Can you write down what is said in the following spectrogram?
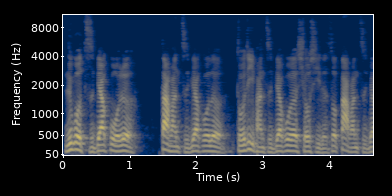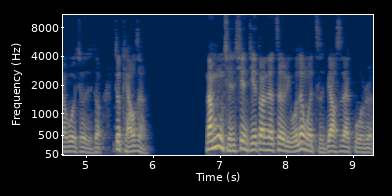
如果指标过热，大盘指标过热，国际盘指标过热休息的时候，大盘指标过热休息的时候就调整。那目前现阶段在这里，我认为指标是在过热，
